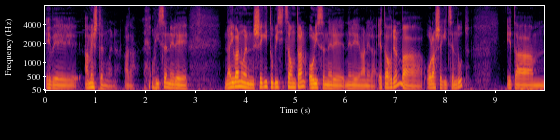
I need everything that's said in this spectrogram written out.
ebe amesten nuen. Ara, hori zen nire, nahi banuen segitu bizitza hontan, hori zen nire, nire manera. Eta hori ba, hola segitzen dut. Eta mm,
